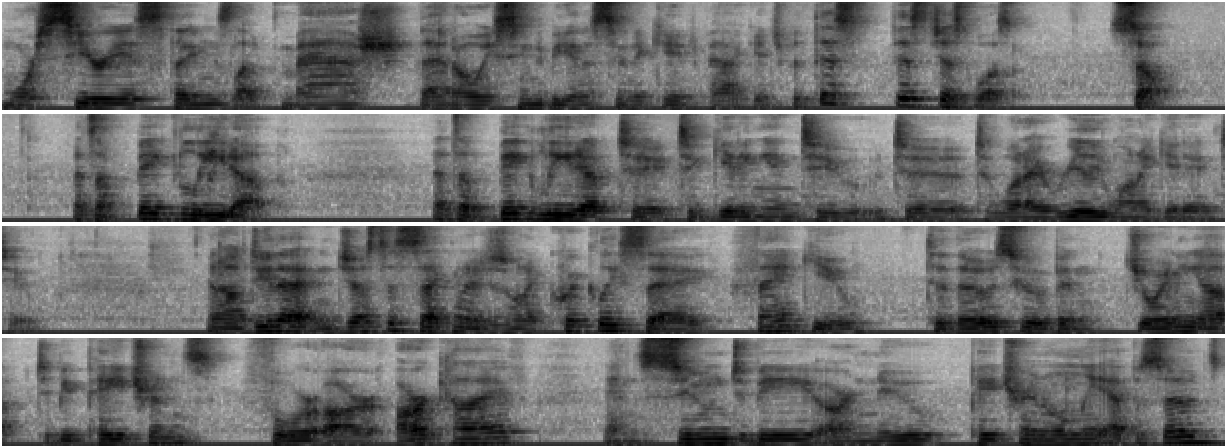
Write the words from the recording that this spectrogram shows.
more serious things like MASH that always seem to be in a syndicated package, but this this just wasn't. So that's a big lead up. That's a big lead up to, to getting into to, to what I really want to get into. And I'll do that in just a second. I just want to quickly say thank you to those who have been joining up to be patrons for our archive and soon to be our new patron only episodes.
